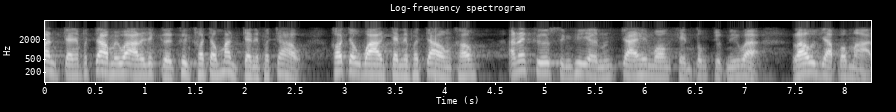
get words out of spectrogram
มั่นใจในพระเจ้าไม่ว่าอะไรจะเกิดขึ้น เขาจะมั่นใจในพระเจ้า เขาจะวางใจในพระเจ้าของเขา อันนั้นคือสิ่งที่อยากหนุนใจให้มองเห็นตรงจุดนี้ว่า เราอย่าประมาท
